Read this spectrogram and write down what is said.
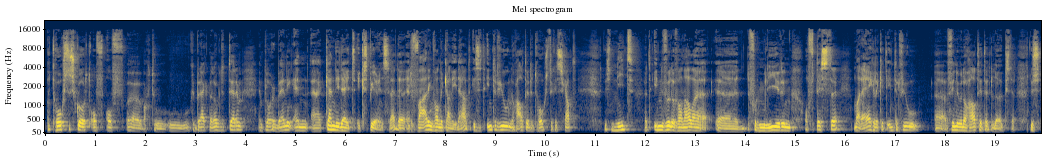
het hoogste scoort of, of uh, wacht, hoe, hoe, gebruikt men ook de term employer branding en uh, candidate experience. Hè, de ervaring van de kandidaat is het interview nog altijd het hoogste geschat. Dus niet het invullen van alle formulieren of testen, maar eigenlijk het interview vinden we nog altijd het leukste. Dus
